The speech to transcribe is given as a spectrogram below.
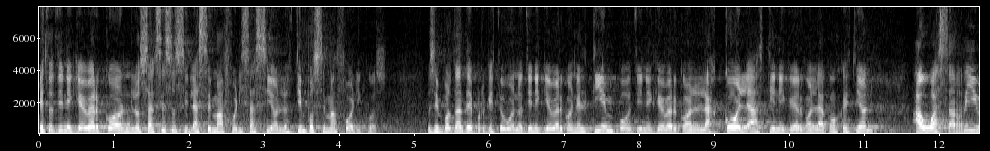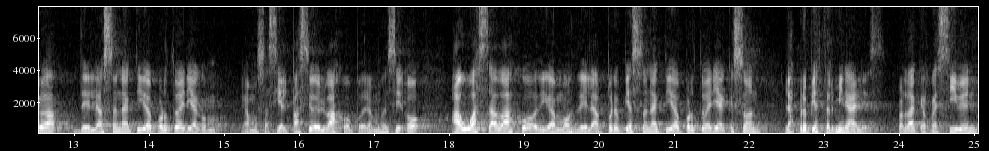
Esto tiene que ver con los accesos y la semaforización, los tiempos semafóricos. Es importante porque esto bueno, tiene que ver con el tiempo, tiene que ver con las colas, tiene que ver con la congestión, aguas arriba de la zona de actividad portuaria, como digamos hacia el paseo del Bajo, podríamos decir, o aguas abajo, digamos, de la propia zona de actividad portuaria, que son las propias terminales, ¿verdad? Que reciben,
